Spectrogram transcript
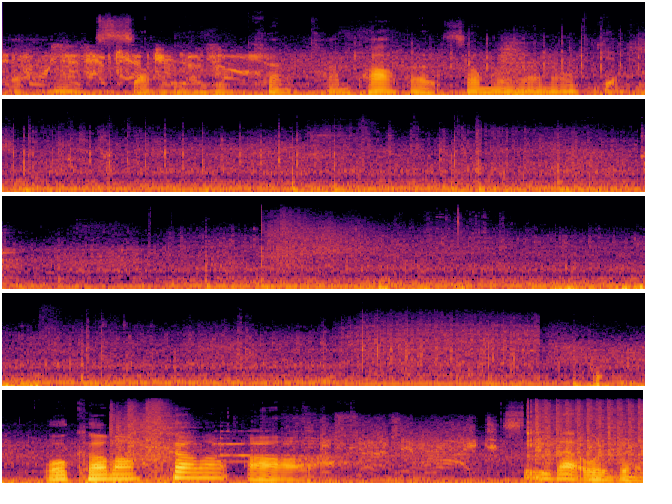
you. I saw you. You kind of come pop out somewhere and I'll get you. Well, come on, come on. Oh. See, that would have been a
